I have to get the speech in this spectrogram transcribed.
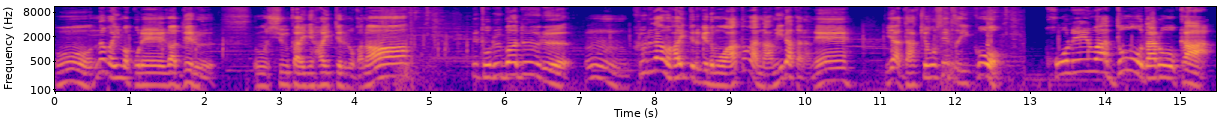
うん、なんか今これが出る、うん、集会に入ってるのかなで、トルバドゥール、うん、クールダウン入ってるけども、後が波だからね。いや、妥協せず行こう。これはどうだろうか。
